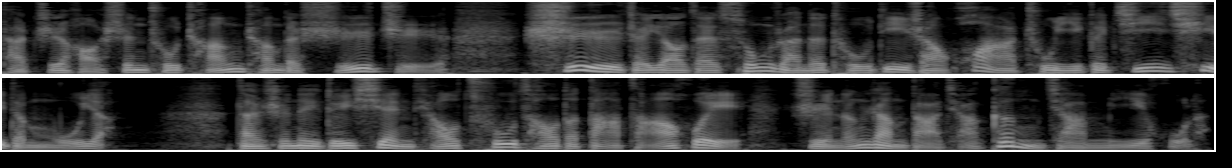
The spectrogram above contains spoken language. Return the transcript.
他只好伸出长长的食指，试着要在松软的土地上画出一个机器的模样，但是那堆线条粗糙的大杂烩，只能让大家更加迷糊了。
